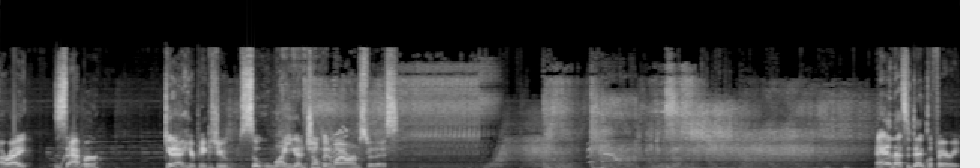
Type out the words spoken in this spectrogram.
All right, Zapper. Get out of here, Pikachu. So why you gotta jump into my arms for this? And that's a dead Clefairy.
